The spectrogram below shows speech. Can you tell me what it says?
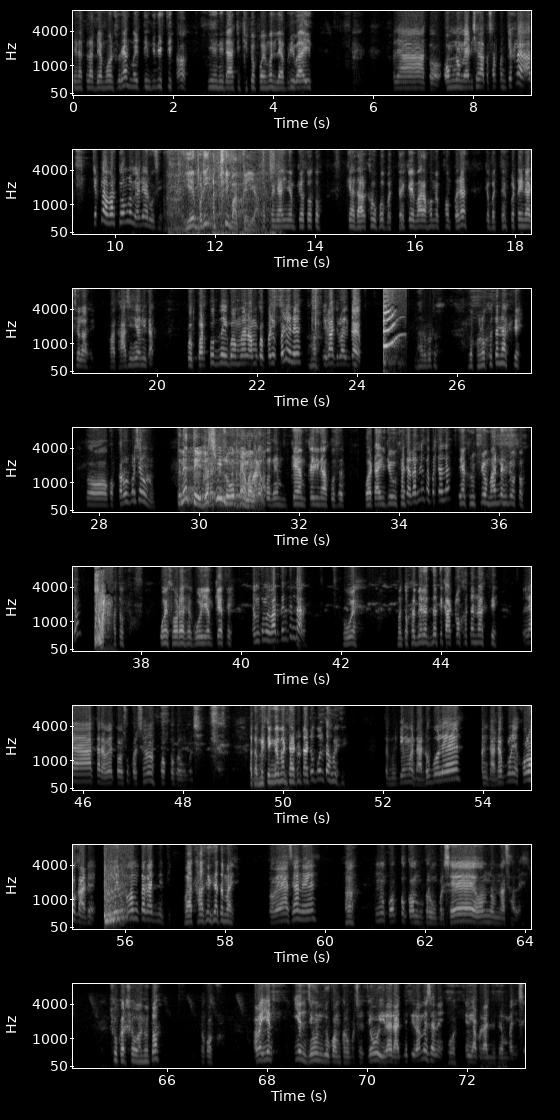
એના પેલા બે મોણ સુર્યા ને મજદીન દિનેશથી હા. એની દાટી ખીચો પોયમન લેબડી વાઈ. એટલે આ તો ઓમનો મેડ છે આ તો સરપંચ કેટલા કેટલા વર્ષથી ઓમનો મેડેરું છે? એ બડી અચ્છી વાત કહી આપ. સરપંચ આઈને એમ કહેતો તો કે આ દાડખા ઉપર બધા કે મારા હમે ફોર્મ ભર્યા કે બધા પટાઈ નાખેલા છે. વાત હાસી છે એની કોઈ પડતું જ નહીં ગોમાં આમ કોઈ પડ્યું પડે ને એ રાજ રાજ ગાયબ. મારો બેટો તો ઘણો ખતરનાક છે. તો કોઈ કરવું પડશે ને ઓનું તને તેજસ્વી લોક હે અમારે તો. એમ કેમ કરી નાખું છે? વટાઈલ જેવું છે. 50000 નહીં તો 50000 એક રૂપિયો માર નહીં જોતો. કેમ આ તો ઓય સોડા છે ગોળી એમ કે છે. એમ તમે વાત કરી હતી ને તાર? ઓય મને તો ખબર જ નથી કે આટલો ખતરનાક છે. એટલે હવે તો શું કરશે કોક તો કરવું પડશે. આ તો મીટિંગ ઢાઢું ઢાઢું બોલતા હોય છે. તો મીટિંગમાં ઢાઢું બોલે અને ઢાઢા પૂણે ખોળો કાઢે. એ નોમ તો રાજનીતિ. વાત સાચી છે તમારી. તો હવે છે ને હા. હું કોક તો કામ કરવું પડશે ઓમ નોમ ના ચાલે. શું કરશો આનું તો? તો કોક. હવે એ એ જેવું જેવું કામ કરવું પડશે. જેવું હીરા રાજનીતિ રમે છે ને. એવી આપણે રાજનીતિ રમવાની છે.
